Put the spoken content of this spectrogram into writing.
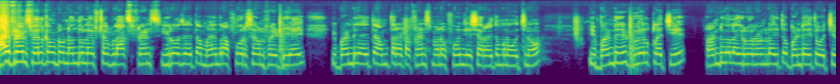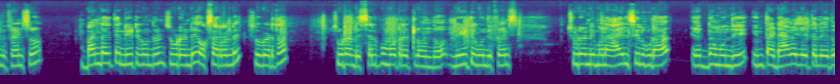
Hi friends welcome to Nandu life style blogs. Friends ఈ రోజు అయితే Mahindra four seven five DI ఈ బండి అయితే అమ్ముతారట ఫ్రెండ్స్ మనకు ఫోన్ చేశారు అయితే మనం వచ్చినాం. ఈ బండి డ్యూయల్ క్లచ్ రెండు వేల ఇరవై రెండులో అయితే బండి అయితే వచ్చింది ఫ్రెండ్స్. బండి అయితే నీట్గా ఉంది చూడండి ఒకసారి రండి చూపెడతా. చూడండి సెల్ఫ్ మోటార్ ఎట్లా ఉందో నీట్గా ఉంది ఫ్రెండ్స్. చూడండి మన ఆయిల్ సీల్ కూడా ఎగ్దమ్ ఉంది. ఇంత డ్యామేజ్ అయితే లేదు.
